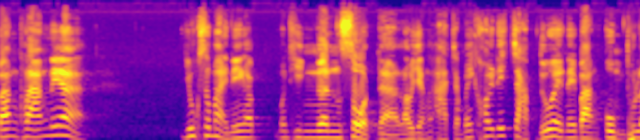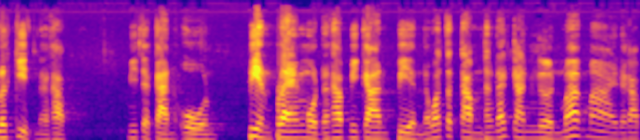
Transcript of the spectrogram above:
บางครั้งเนี่ยยุคสมัยนี้ครับบางทีเงินสดน่ะเรายังอาจจะไม่ค่อยได้จับด้วยในบางกลุ่มธุรกิจนะครับ มีแต่การโอน เปลี่ยนแปลงหมดนะครับ มีการเปลี่ยนนวัตกรรมทางด้านการเงินมากมายนะครับ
